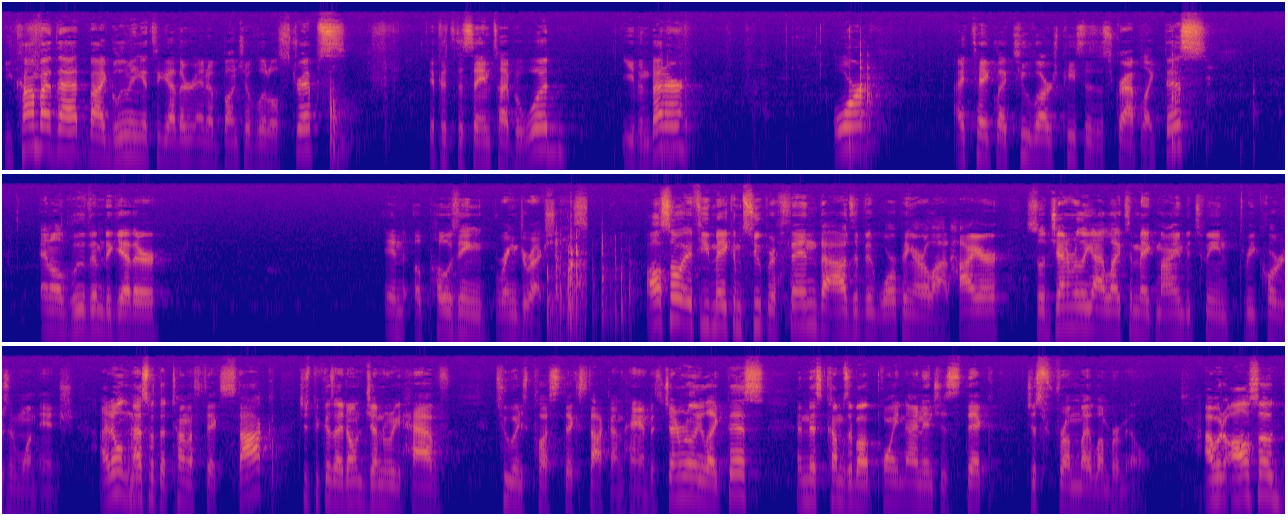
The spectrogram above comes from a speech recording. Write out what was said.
You combat that by gluing it together in a bunch of little strips. If it's the same type of wood, even better. Or I take like two large pieces of scrap like this and I'll glue them together in opposing ring directions. Also, if you make them super thin, the odds of it warping are a lot higher. So generally, I like to make mine between three quarters and one inch. I don't mess with a ton of thick stock just because I don't generally have two inch plus thick stock on hand. It's generally like this, and this comes about 0.9 inches thick just from my lumber mill. I would also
